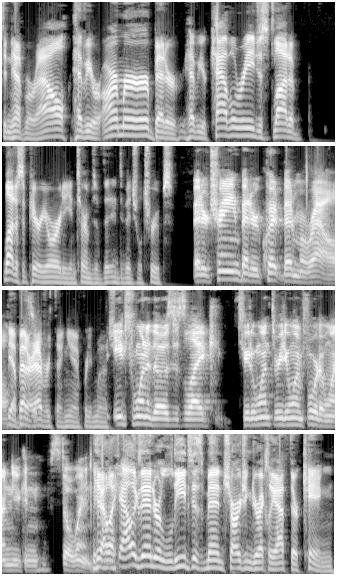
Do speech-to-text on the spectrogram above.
didn't have morale, heavier armor, better, heavier cavalry. Just a lot of a lot of superiority in terms of the individual troops. Better trained, better equipped, better morale. Yeah, better So everything. Yeah, pretty much. Each one of those is like two to one, three to one, four to one. You can still win. Yeah, like Alexander leads his men charging directly at their king,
